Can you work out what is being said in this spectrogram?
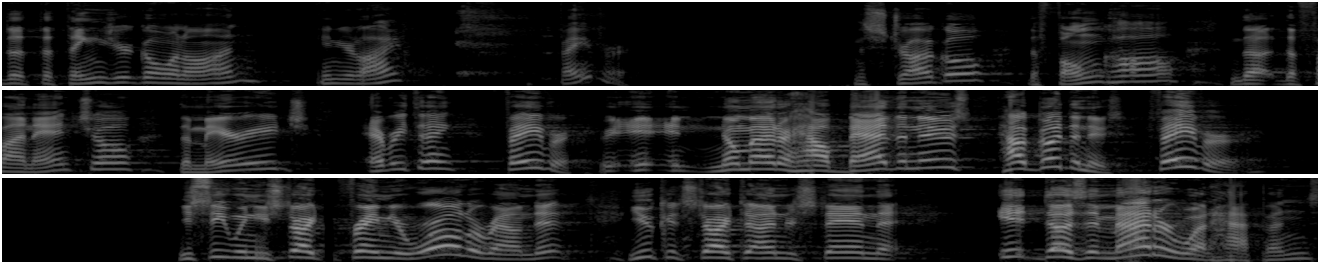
The, the things you're going on in your life, favor. The struggle, the phone call, the, the financial, the marriage, everything, favor. no matter how bad the news, how good the news, favor. You see, when you start to frame your world around it, you can start to understand that it doesn't matter what happens,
